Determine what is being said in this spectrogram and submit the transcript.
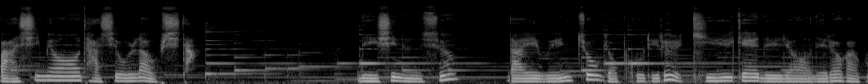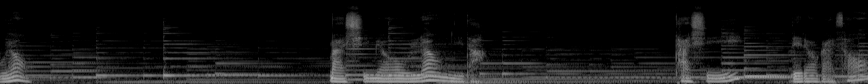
마시며 다시 올라옵시다. 내쉬는 숨, 나의 왼쪽 옆구리를 길게 늘려 내려가고요. 마시며 올라옵니다. 다시 내려가서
